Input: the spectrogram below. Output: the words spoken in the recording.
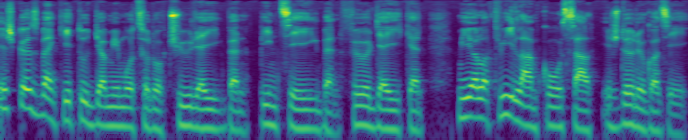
és közben ki tudja, mi mocorog csűreikben, pincéikben, földjeiken, mi alatt villám kószál és dörög az ég.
